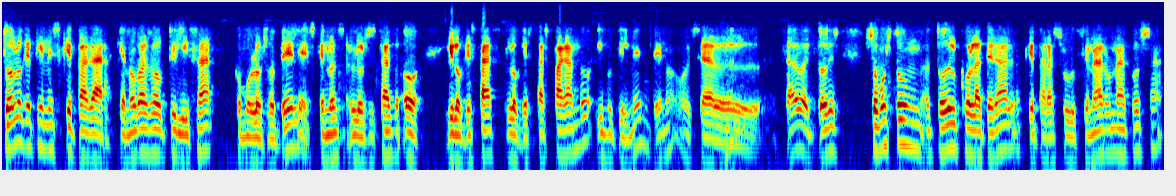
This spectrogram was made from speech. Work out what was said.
todo lo que tienes que pagar, que no vas a utilizar, como los hoteles, que no los estás, y lo que estás, lo que estás pagando inútilmente, ¿no? O sea, el- claro, entonces somos todo, un- todo el colateral que para solucionar una cosa,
